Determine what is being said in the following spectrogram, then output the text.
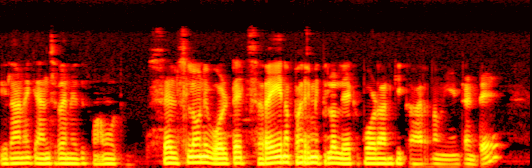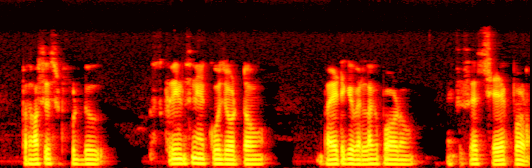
ఇలానే క్యాన్సర్ అనేది ఫామ్ అవుతుంది. సెల్స్లోని వోల్టేజ్ సరైన పరిమితిలో లేకపోవడానికి కారణం ఏంటంటే ప్రాసెస్డ్ ఫుడ్ స్క్రీన్స్ని ఎక్కువ చూడటం బయటికి వెళ్ళకపోవడం ఎక్సర్సైజ్ చేయకపోవడం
